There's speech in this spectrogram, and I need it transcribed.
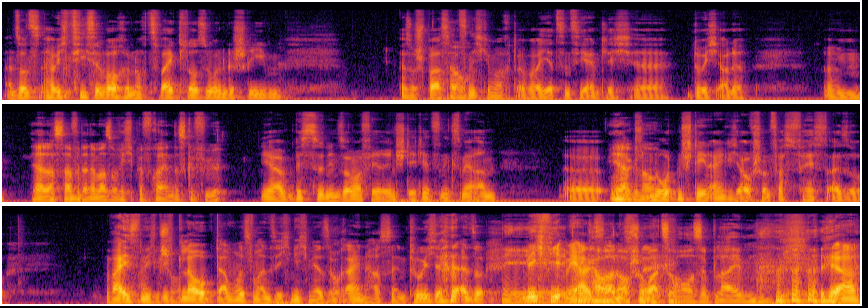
Ansonsten habe ich diese Woche noch zwei Klausuren geschrieben. Also Spaß hat's oh. nicht gemacht, aber jetzt sind sie endlich äh, durch alle. Ähm, ja, das ist dafür dann immer so richtig befreiendes Gefühl. Ja, bis zu den Sommerferien steht jetzt nichts mehr an. Äh, ja, genau. Noten stehen eigentlich auch schon fast fest. Also Weiß nicht, ich glaube, da muss man sich nicht mehr so reinhasseln. Tue ich also nee, nicht viel mehr als sonst. kann man auch schon ne? mal zu Hause bleiben. ja.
